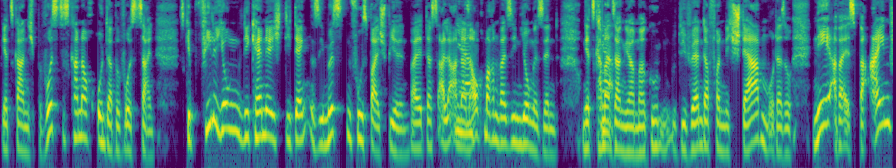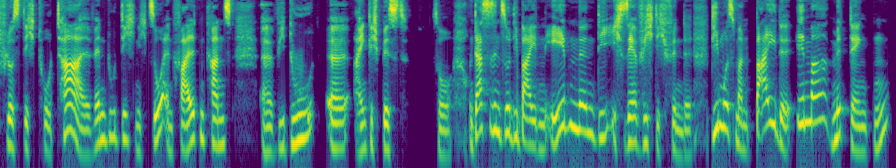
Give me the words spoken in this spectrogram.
Jetzt gar nicht bewusst, es kann auch unterbewusst sein. Es gibt viele Jungen, die kenne ich, die denken, sie müssten Fußball spielen, weil das alle anderen ja. auch machen, weil sie ein Junge sind. Und jetzt kann ja. man sagen, ja, mal gut, die werden davon nicht sterben oder so. Nee, aber es beeinflusst dich total, wenn du dich nicht so entfalten kannst, äh, wie du äh, eigentlich bist. So. Und das sind so die beiden Ebenen, die ich sehr wichtig finde. Die muss man beide immer mitdenken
